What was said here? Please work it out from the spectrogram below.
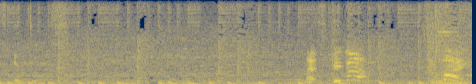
is emptiness. Let's keep it up! Fight!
